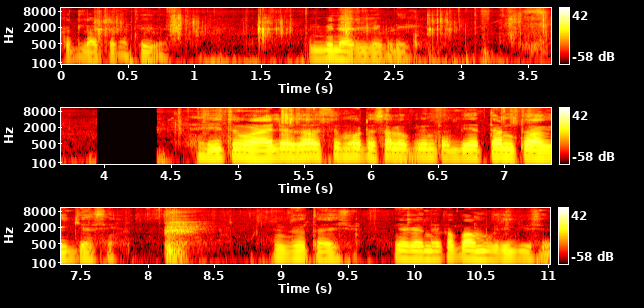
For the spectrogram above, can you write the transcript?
કેટલા ટકા થઈ જાય બિનારી જગડી એ તો હાલ્યો જાઉં છું મોટો સાલો કરીને તો બે, ત્રણ તો આવી ગયા છે. જોતા આવીશું. એક અંદર કપા મૂકી ગયું છે.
